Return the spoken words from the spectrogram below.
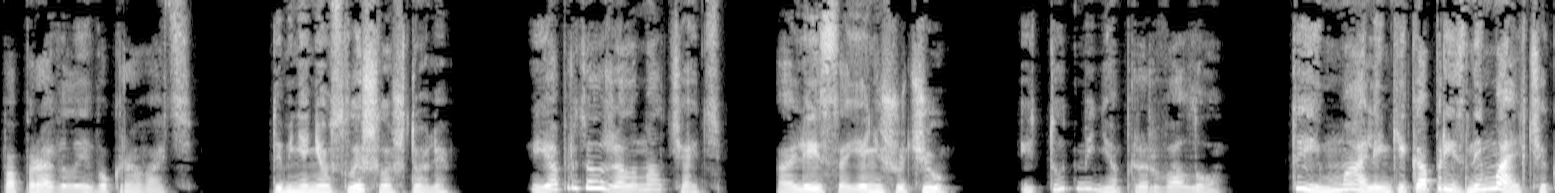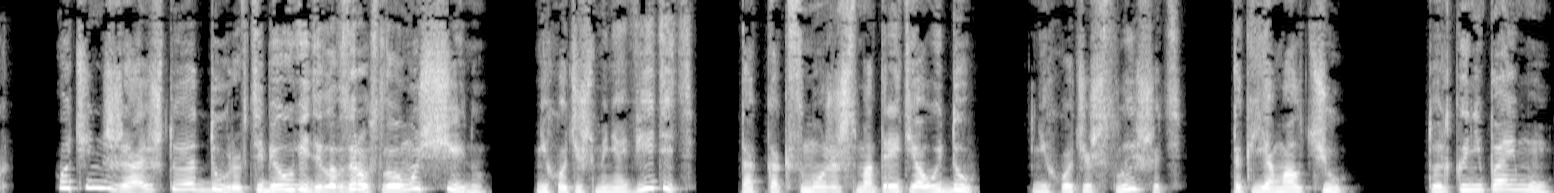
поправила его кровать. «Ты меня не услышала, что ли?» Я продолжала молчать. «Алиса, я не шучу!» И тут меня прорвало. «Ты маленький капризный мальчик! Очень жаль, что я, дура, в тебе увидела взрослого мужчину! Не хочешь меня видеть? Так как сможешь смотреть, я уйду. Не хочешь слышать? Так я молчу. Только не пойму,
